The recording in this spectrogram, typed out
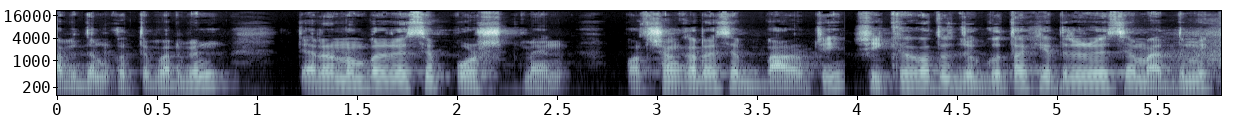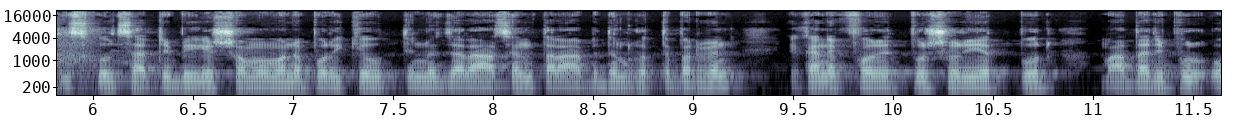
আবেদন করতে পারবেন। তেরো নম্বরে রয়েছে পোস্টম্যান। পদ সংখ্যা রয়েছে বারোটি। শিক্ষাগত যোগ্যতা ক্ষেত্রে রয়েছে মাধ্যমিক স্কুল সার্টিফিকেট, সমমানের পরীক্ষা উত্তীর্ণ যারা আছেন তারা আবেদন করতে পারবেন। এখানে ফরিদপুর, শরীয়তপুর, মাদারীপুর ও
